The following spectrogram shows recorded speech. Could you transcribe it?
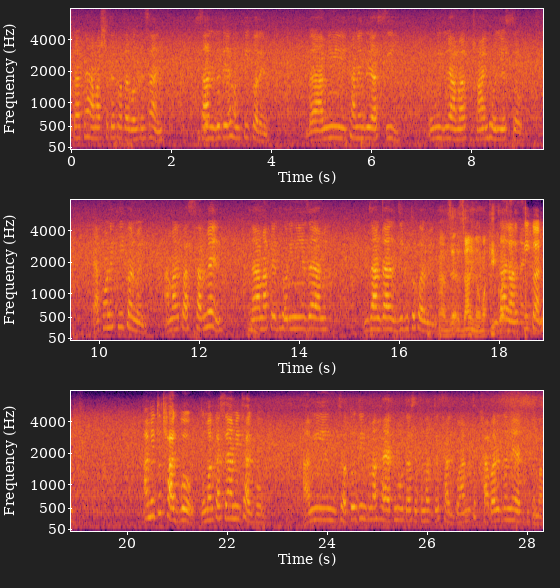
ওরা কি আমার সাথে কথা বলতে চান চান যদি এখন কি করেন? আমি এখানে যে আসছি তুমি যে আমার ভাই ধরিয়েছ এখন কি করবেন? আমার পাশ ছাড়বেন? না আমাকে ধরি নিয়ে যা আমি জানটা জীবিত করবেন? হ্যাঁ জানি না কি কি কর? আমি তো থাকব তোমার কাছে আমি থাকব। আমি যতদিন তোমার হায়াত মত আছে তোমার তো থাকব। আমি তো খাবারের জন্য আসছি তোমার।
